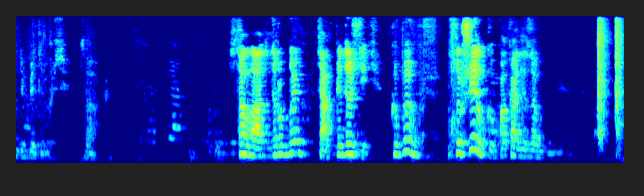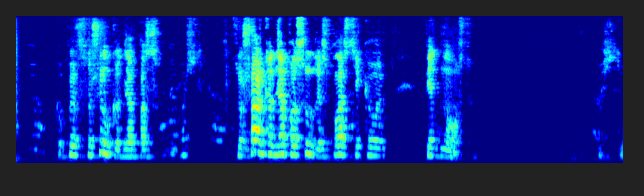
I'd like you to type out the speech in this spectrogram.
Любі друзі. Так. Салат зробив. Так, підождіть. Купив сушилку, поки не забув. Купив сушилку для посуди. Бачите? Сушарка для посуди з пластиковим підносом. Бачите?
